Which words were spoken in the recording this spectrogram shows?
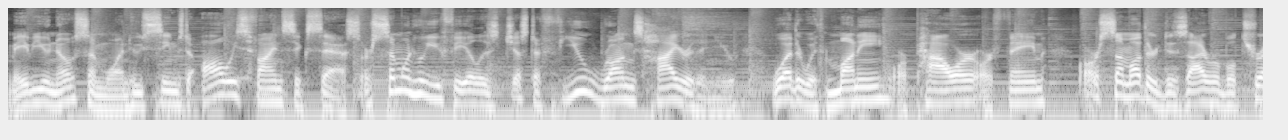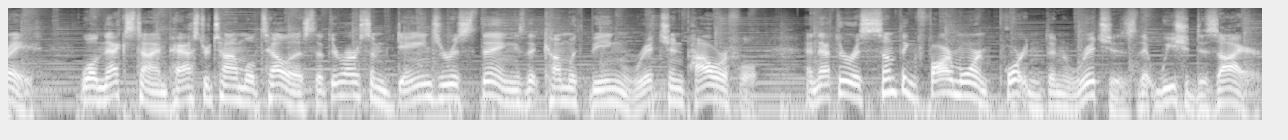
Maybe you know someone who seems to always find success, or someone who you feel is just a few rungs higher than you, whether with money or power or fame or some other desirable trait. Well, next time, Pastor Tom will tell us that there are some dangerous things that come with being rich and powerful, and that there is something far more important than riches that we should desire.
